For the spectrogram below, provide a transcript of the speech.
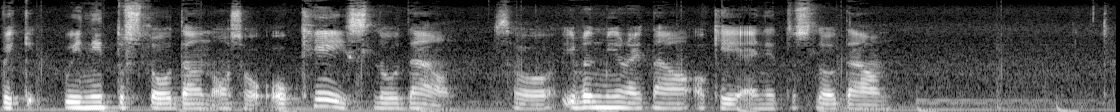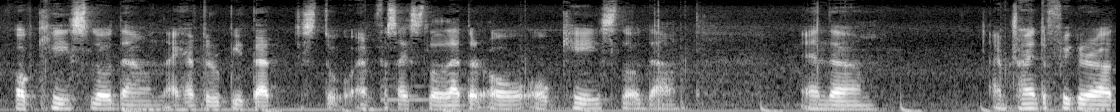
we, we need to slow down also. Okay slow down. So even me right now okay i need to slow down. Okay slow down. I have to repeat that just to emphasize the letter o. Okay slow down. And um, i'm trying to figure out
